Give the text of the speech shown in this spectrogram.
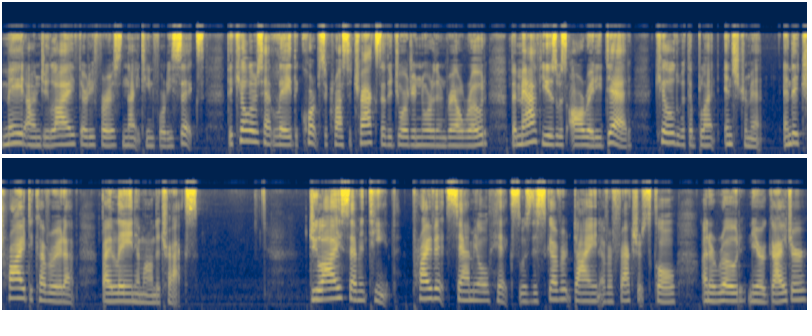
made on July 31, 1946. The killers had laid the corpse across the tracks of the Georgia Northern Railroad, but Matthews was already dead, killed with a blunt instrument, and they tried to cover it up by laying him on the tracks. July 17th, Private Samuel Hicks was discovered dying of a fractured skull on a road near Geiger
